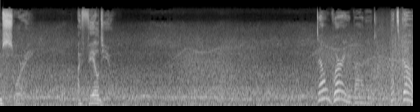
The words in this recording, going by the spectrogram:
I'm sorry. I failed you. Don't worry about it. Let's go.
